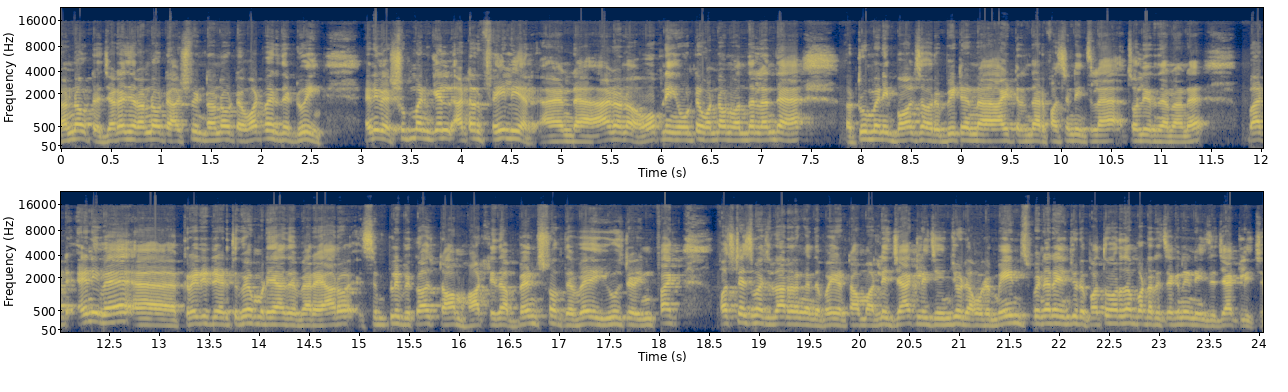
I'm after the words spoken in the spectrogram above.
run out Jadeja run out Ashwin run out what were they doing anyway Shubman Gill utter failure and ஆடனோ ஓப்பனிங் விட்டு ஒன் டவுன் வந்ததுலேருந்து டூ uh, மெனி பால்ஸ் அவர் பீட்டன் uh, ஆகிட்டு இருந்தார் ஃபர்ஸ்ட் இன்னிங்ஸில் சொல்லியிருந்தேன் நான். பட் எனிவே கிரெடிட் எடுத்துக்கவே முடியாது. வேற யாரோ சிம்பிளி பிகாஸ் டாம் ஹார்ட்லி தான். Ben of the way used in fact first test match விளாடுறாங்க இந்த பையன் Tom Hartley Jack Leach injured அவங்களோட மெயின் ஸ்பின்னரே இன்ஜூர்டு பத்து ஓவர் தான் போட்டார் செகண்ட் இன்னிங்ஸ் ஜாக் லீச்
